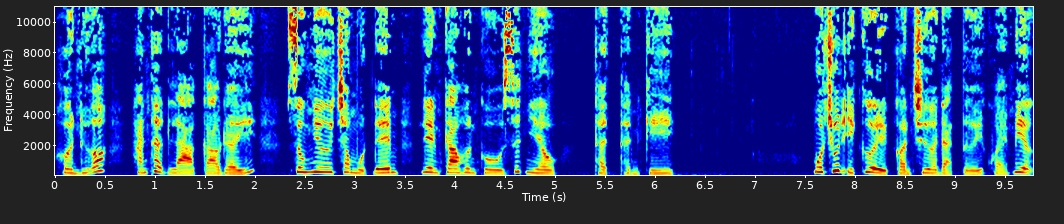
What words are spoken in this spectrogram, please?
Hơn nữa, hắn thật là cao đấy, giống như trong một đêm liền cao hơn cô rất nhiều, thật thần kỳ. Một chút ý cười còn chưa đạt tới khóe miệng,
